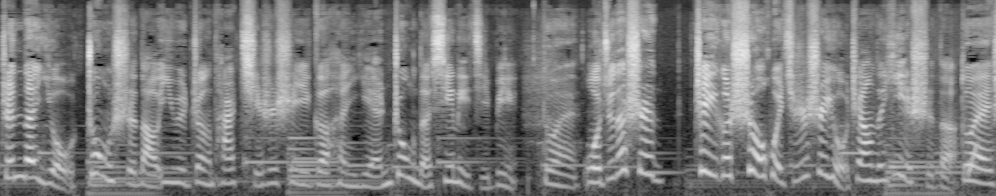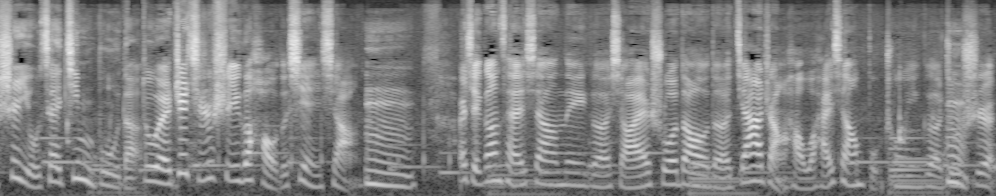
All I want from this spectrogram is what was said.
真的有重视到抑郁症，它其实是一个很严重的心理疾病。对我觉得是这个社会其实是有这样的意识的。对，是有在进步的。对，这其实是一个好的现象。嗯而且刚才像那个小艾说到的家长哈，我还想补充一个，就是、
